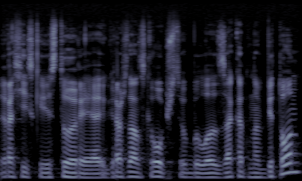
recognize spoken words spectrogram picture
российской истории гражданское общество было закатано в бетон,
